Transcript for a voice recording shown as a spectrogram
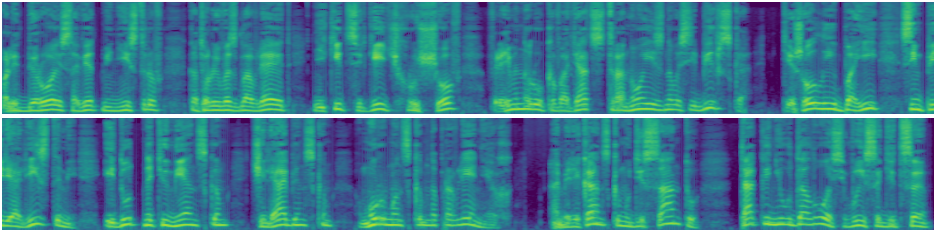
Политбюро и Совет министров, который возглавляет Никит Сергеевич Хрущев, временно руководят страной из Новосибирска. Тяжелые бои с империалистами идут на Тюменском, Челябинском, Мурманском направлениях. Американскому десанту так и не удалось высадиться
